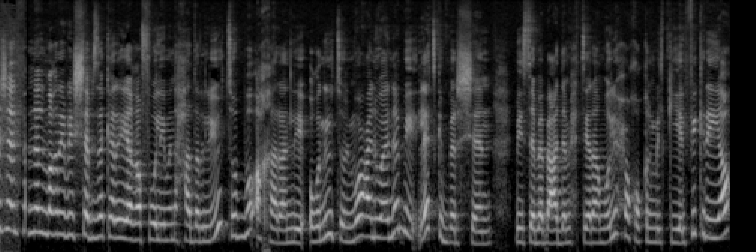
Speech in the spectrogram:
فاجأ الفنان المغربي الشاب زكريا غفولي من حضر اليوتيوب مؤخرا لأغنيته المعنونة بلا تكبر الشان بسبب عدم احترامه لحقوق الملكية الفكرية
